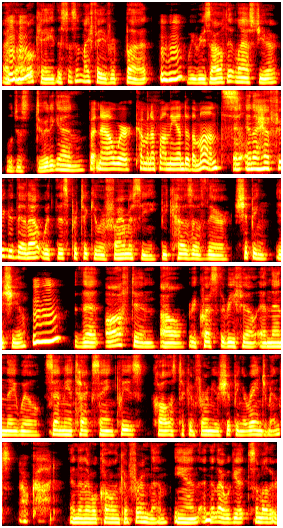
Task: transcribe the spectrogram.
I thought, mm-hmm. okay, this isn't my favorite, but mm-hmm. we resolved it last year. We'll just do it again. But now we're coming up on the end of the month. And, and I have figured that out with this particular pharmacy because of their shipping issue. Mm-hmm. That often I'll request the refill and then they will send me a text saying, please call us to confirm your shipping arrangements. oh, God. And then I will call and confirm them. And, and then I will get some other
